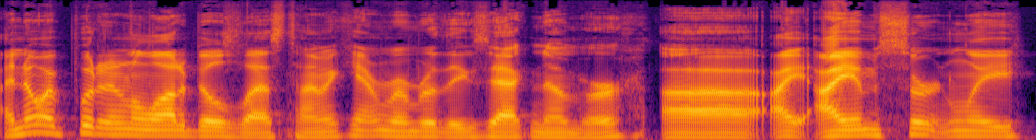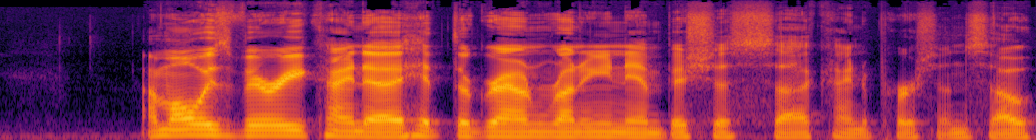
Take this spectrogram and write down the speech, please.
I know I put in a lot of bills last time. I can't remember the exact number. Uh, I, I am certainly, I'm always very kind of hit the ground running, ambitious uh, kind of person. So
